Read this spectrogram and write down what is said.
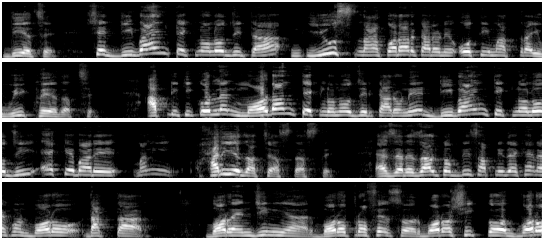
দিয়েছে। সেই ডিভাইন টেকনোলজিটা ইউজ না করার কারণে অতিমাত্রায় উইক হয়ে যাচ্ছে। আপনি কি করলেন? মডার্ন টেকনোলজির কারণে ডিভাইন টেকনোলজি একেবারে মানে হারিয়ে যাচ্ছে আস্তে আস্তে। As a result of this আপনি দেখেন এখন বড় ডাক্তার, বড় ইঞ্জিনিয়ার বড় প্রফেসর বড় শিক্ষক, বড়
